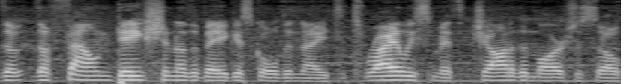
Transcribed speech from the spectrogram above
the the foundation of the Vegas Golden Knights. It's Riley Smith, Jonathan Marchessault,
